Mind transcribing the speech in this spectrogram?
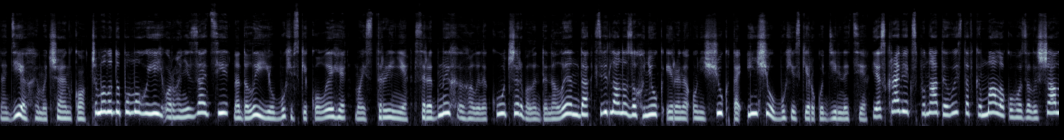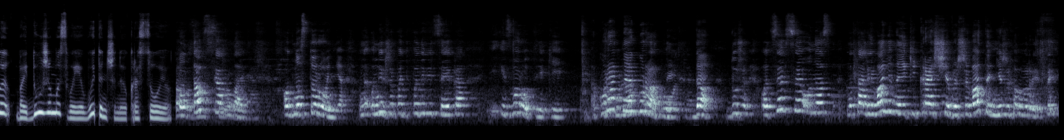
Надія Химиченко. Чимало допомоги їй організації надали її обухівські колеги майстрині. Серед них Галина Кучер, Валентина Ленда, Світлана Зохнюк, Ірина Оніщук та інші обухівські рукодільниці. Яскраві експонати виставки мало кого залишали байдужими своєю витонченою красою. Полтавська гладь одностороння. У них же подивіться, яка і зворот який. Акуратний, акуратний. Да, дуже. Оце все у нас Наталія Іванівна, які краще вишивати, ніж говорити.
